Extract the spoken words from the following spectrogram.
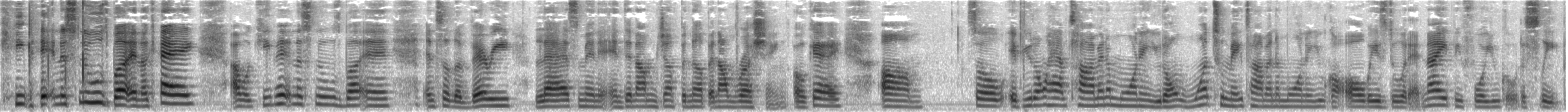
keep hitting the snooze button, okay? I will keep hitting the snooze button until the very last minute and then I'm jumping up and I'm rushing, okay? Um so if you don't have time in the morning, you don't want to make time in the morning, you can always do it at night before you go to sleep.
